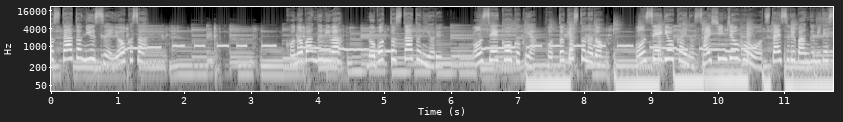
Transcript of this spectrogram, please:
オスタートニュースへようこそ。この番組はロボットスタートによる音声広告やポッドキャストなど音声業界の最新情報をお伝えする番組です。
